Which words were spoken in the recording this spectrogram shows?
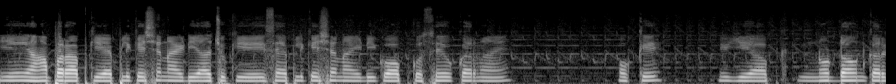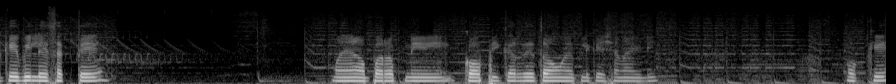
ये यहाँ पर आपकी एप्लीकेशन आईडी आ चुकी है। इस एप्लीकेशन आईडी को आपको सेव करना है। ओके, ये आप नोट डाउन करके भी ले सकते हैं। मैं यहाँ पर अपनी कॉपी कर देता हूँ एप्लीकेशन आईडी ओके।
